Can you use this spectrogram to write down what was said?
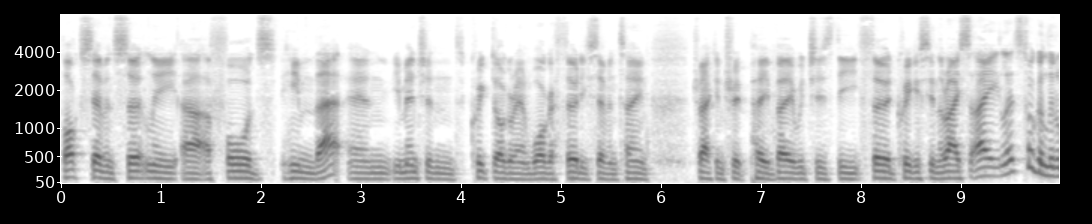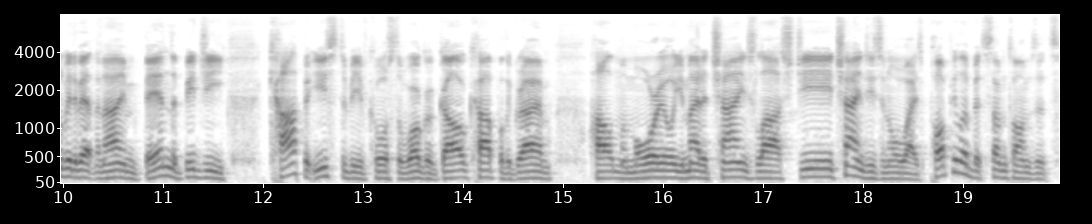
box seven certainly uh, affords him that. And you mentioned quick dog around Wagga 3017 track and trip PB, which is the third quickest in the race. Hey, let's talk a little bit about the name, Ben. The Bidgie Cup. It used to be, of course, the Wagga Gold Cup or the Graham Hull Memorial. You made a change last year. Change isn't always popular, but sometimes it's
